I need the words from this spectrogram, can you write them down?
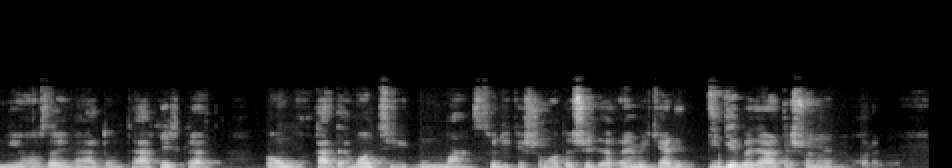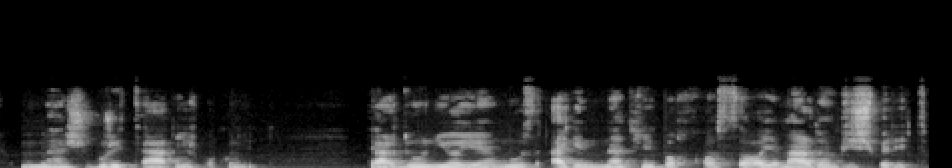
نیازهای مردم تغییر کرد و اون خدماتی اون محصولی که شما داشتید ارائه می‌کردید دیگه به دردشون نمی‌خوره. مجبوری تغییر بکنید. در دنیای امروز اگه نتونید با خواسته های مردم پیش برید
